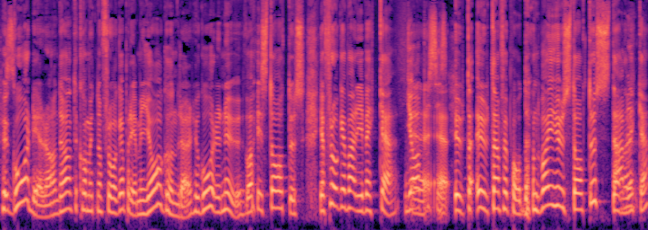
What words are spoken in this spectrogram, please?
Hur går det då? Det har inte kommit någon fråga på det, men jag undrar, hur går det nu? Vad är status? Jag frågar varje vecka ja, eh, utan, utanför podden. Vad är husstatus denna ja, vecka?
